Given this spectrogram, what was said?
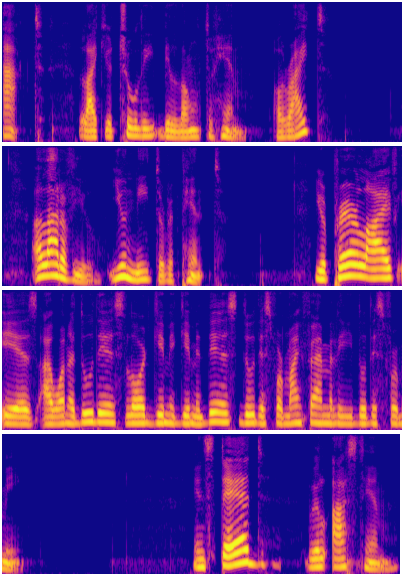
act like you truly belong to Him. All right? A lot of you, you need to repent. Your prayer life is I want to do this, Lord, give me, give me this, do this for my family, do this for me. Instead, we'll ask Him,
